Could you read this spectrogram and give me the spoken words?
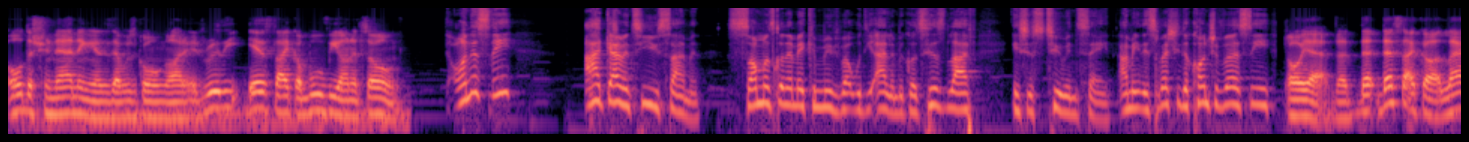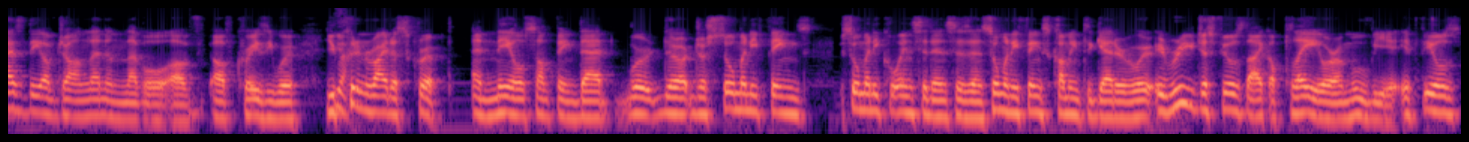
all the shenanigans that was going on. It really is like a movie on its own. Honestly, I guarantee you, Simon, someone's gonna make a movie about Woody Allen because his life is just too insane. I mean, especially the controversy. Oh yeah, that, that that's like a last day of John Lennon level of of crazy where you yeah. couldn't write a script and nail something that were there are just so many things so many coincidences and so many things coming together where it really just feels like a play or a movie it feels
